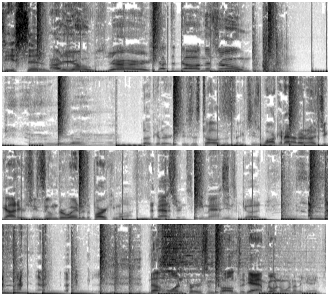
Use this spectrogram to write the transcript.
See you soon. Adios. Yeah, shut the door on the Zoom. Look at her. She's as tall as a thing. She's walking out. I don't know how she got here. She zoomed her way into the parking lot. Faster than ski mask. He's good. Not one person called and said, "Yeah, I'm going to one of the games."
